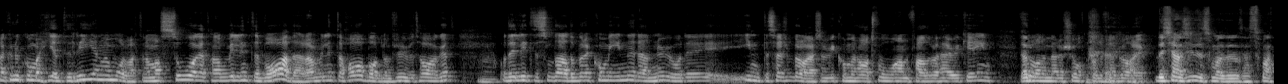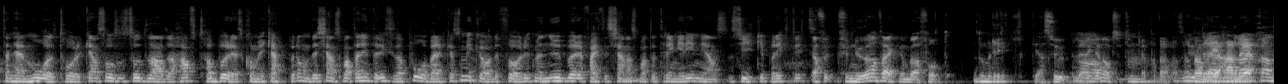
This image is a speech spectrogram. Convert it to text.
Han kunde komma helt ren med målvakten. Man såg att han ville inte vara där. Han ville inte ha bollen överhuvudtaget. Och det är lite Soldado börjar komma in i den nu och det är inte särskilt bra eftersom vi kommer ha två anfallare och Harry Kane från och med den 28 februari. Det känns inte som att, som att den här måltorkan som Soldado har haft har börjat komma ikapp dem. Det känns som att han inte riktigt har påverkat så mycket av det förut. Men nu börjar det faktiskt kännas som att det tränger in i hans psyke på riktigt. Ja, för, för nu har han verkligen bara fått de riktiga superlägena Ja. också tycker jag på denna sätt. Nu Han, han, han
